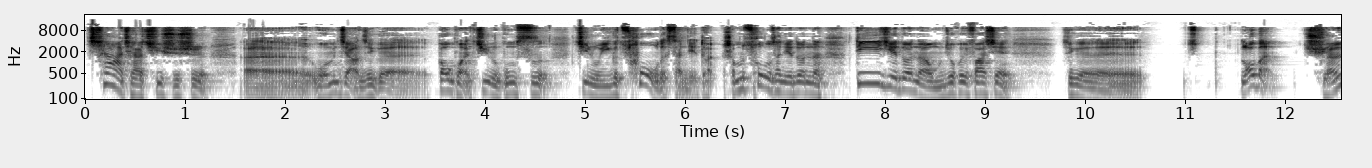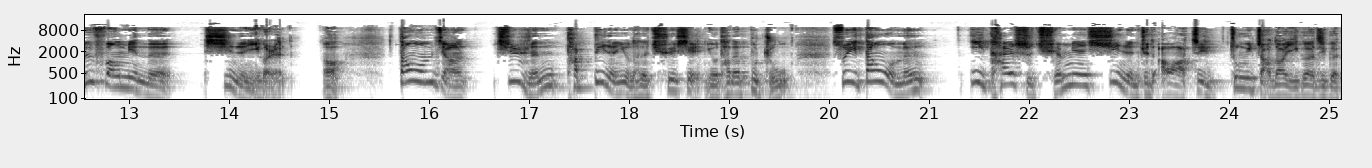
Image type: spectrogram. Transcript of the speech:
恰恰其实是，呃，我们讲这个高管进入公司，进入一个错误的三阶段。什么错误三阶段呢？第一阶段呢，我们就会发现，这个老板全方面的信任一个人哦。当我们讲。其实人他必然有他的缺陷，有他的不足，所以当我们一开始全面信任，觉得啊哇，这终于找到一个这个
